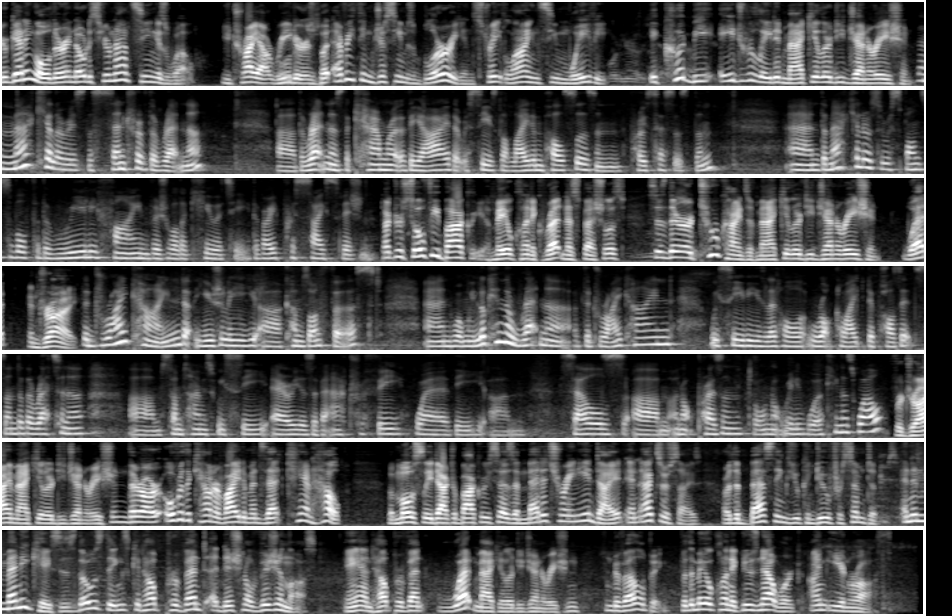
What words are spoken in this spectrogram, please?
You're getting older and notice you're not seeing as well. You try out readers, but everything just seems blurry and straight lines seem wavy. It could be age related macular degeneration. The macula is the center of the retina. Uh, the retina is the camera of the eye that receives the light impulses and processes them. And the macula is responsible for the really fine visual acuity, the very precise vision. Dr. Sophie Bakri, a Mayo Clinic retina specialist, says there are two kinds of macular degeneration wet and dry. The dry kind usually uh, comes on first, and when we look in the retina of the dry kind, we see these little rock like deposits under the retina. Um, sometimes we see areas of atrophy where the um, cells um, are not present or not really working as well. For dry macular degeneration, there are over the counter vitamins that can help, but mostly, Dr. Bakri says a Mediterranean diet and exercise are the best things you can do for symptoms. And in many cases, those things can help prevent additional vision loss and help prevent wet macular degeneration from developing. For the Mayo Clinic News Network, I'm Ian Roth.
